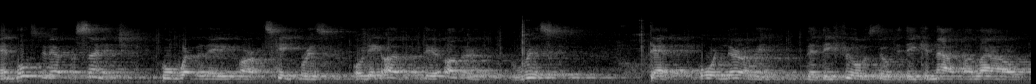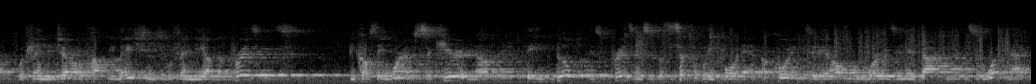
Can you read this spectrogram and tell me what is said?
and most of that percentage, who whether they are escape risk or they other, there are other risks that ordinarily that they feel as though that they cannot allow within the general populations within the other prisons because they weren't secure enough. They built this prison specifically for that, according to their own words and their documents and whatnot.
